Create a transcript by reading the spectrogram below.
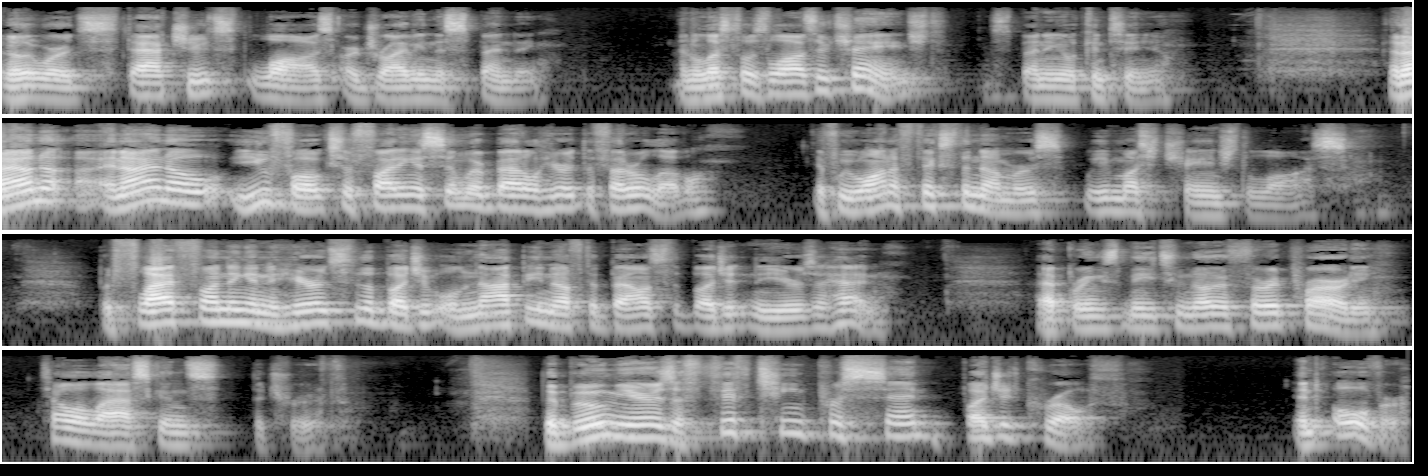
In other words, statutes, laws are driving the spending. And unless those laws are changed, spending will continue. And I, know, and I know you folks are fighting a similar battle here at the federal level. If we want to fix the numbers, we must change the laws. But flat funding and adherence to the budget will not be enough to balance the budget in the years ahead. That brings me to another third priority tell Alaskans the truth. The boom years of 15% budget growth and over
